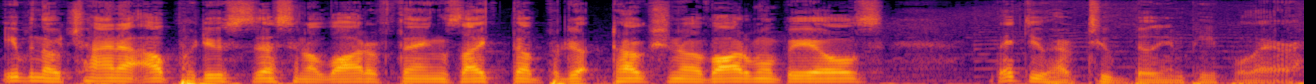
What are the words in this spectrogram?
Even though China outproduces us in a lot of things like the production of automobiles, they do have 2 billion people there.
